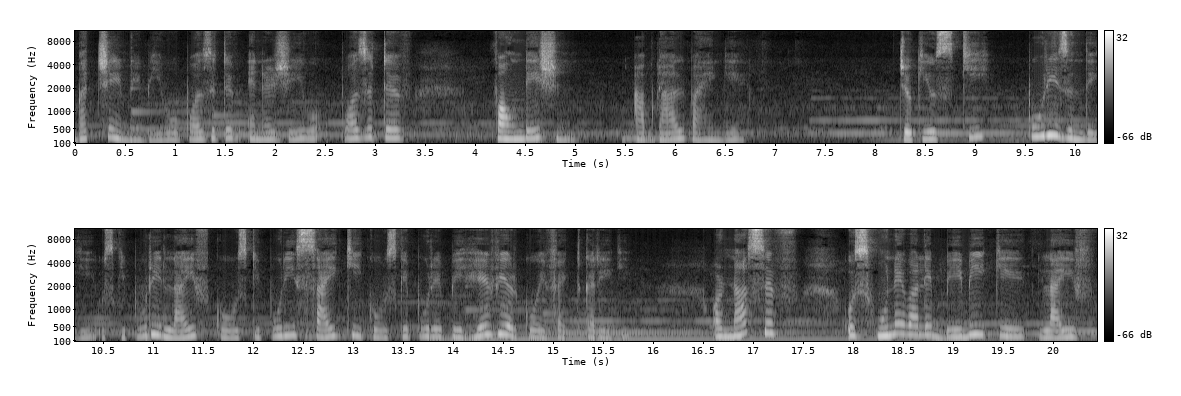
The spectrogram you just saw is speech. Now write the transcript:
बच्चे में भी वो पॉजिटिव एनर्जी वो पॉजिटिव फाउंडेशन आप डाल पाएँगे, जो कि उसकी पूरी ज़िंदगी, उसकी पूरी लाइफ को, उसकी पूरी साइकी को, उसके पूरे बिहेवियर को इफ़ेक्ट करेगी। और ना सिर्फ़ उस होने वाले बेबी के लाइफ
